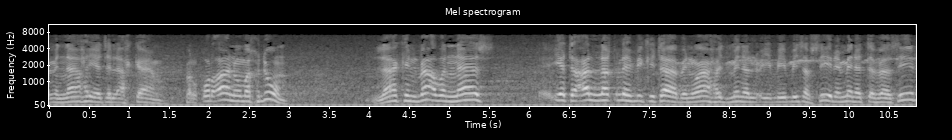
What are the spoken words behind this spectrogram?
من ناحية الأحكام. فالقرآن مخدوم لكن بعض الناس يتعلق له بكتاب واحد من بتفسير من التفاسير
